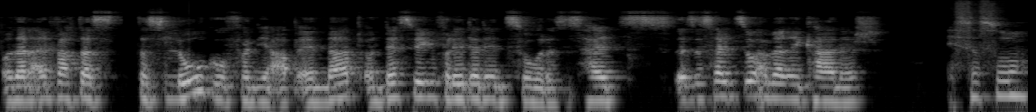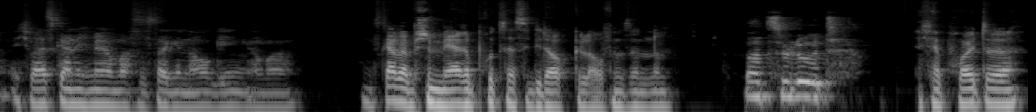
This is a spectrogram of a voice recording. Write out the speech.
und dann einfach das, das Logo von ihr abändert und deswegen verliert er den Zoo. Das ist halt, das ist halt so amerikanisch. Ist das so? Ich weiß gar nicht mehr, um was es da genau ging, aber es gab ja bestimmt mehrere Prozesse, die da auch gelaufen sind. Ne? Absolut. Ich habe heute,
